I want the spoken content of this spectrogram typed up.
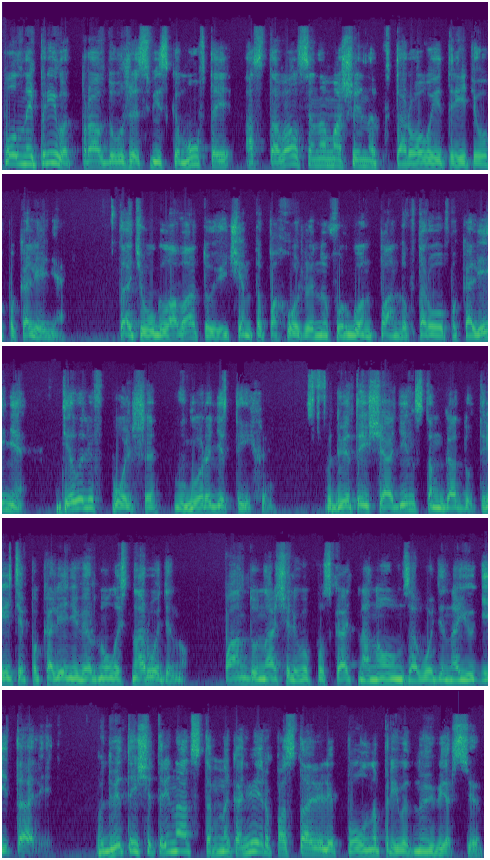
Полный привод, правда уже с вискомуфтой, оставался на машинах второго и третьего поколения. Кстати, угловатую и чем-то похожую на фургон «Панду» второго поколения делали в Польше, в городе Тыхе. В 2011 году третье поколение вернулось на родину. «Панду» начали выпускать на новом заводе на юге Италии. В 2013 на конвейер поставили полноприводную версию.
